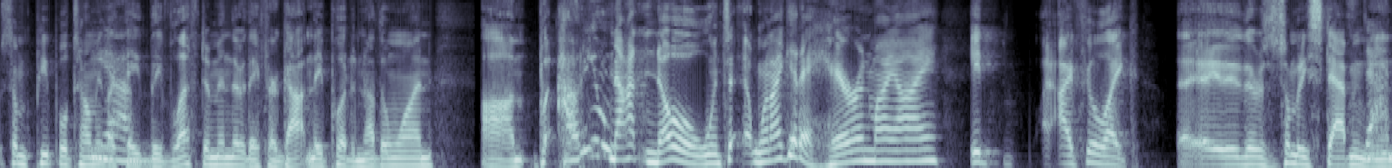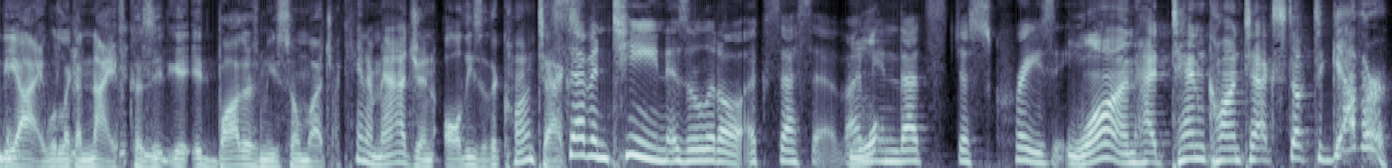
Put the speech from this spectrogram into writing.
some people tell me Yeah. like they they've left them in there. They've forgotten they put another one. Um, but how do you not know when to, when I get a hair in my eye? It I feel like uh, there's somebody stabbing me in the eye with like a knife because it, it bothers me so much. I can't imagine all these other contacts. 17 is a little excessive. I mean, that's just crazy. One had 10 contacts stuck together.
